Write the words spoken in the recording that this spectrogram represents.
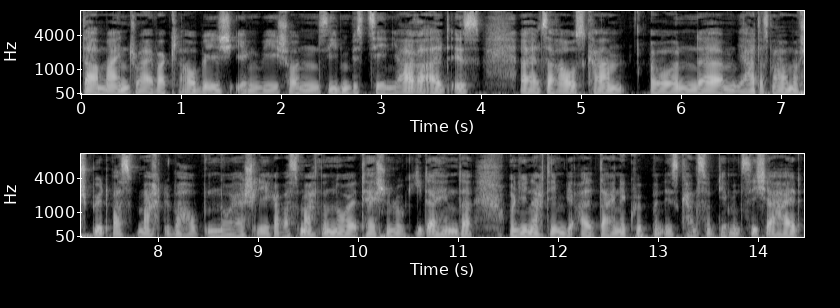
da mein Driver, glaube ich, irgendwie schon sieben bis zehn Jahre alt ist, äh, als er rauskam und ähm, ja, dass man mal spürt, was macht überhaupt ein neuer Schläger, was macht eine neue Technologie dahinter. Und je nachdem, wie alt dein Equipment ist, kannst du dir mit Sicherheit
